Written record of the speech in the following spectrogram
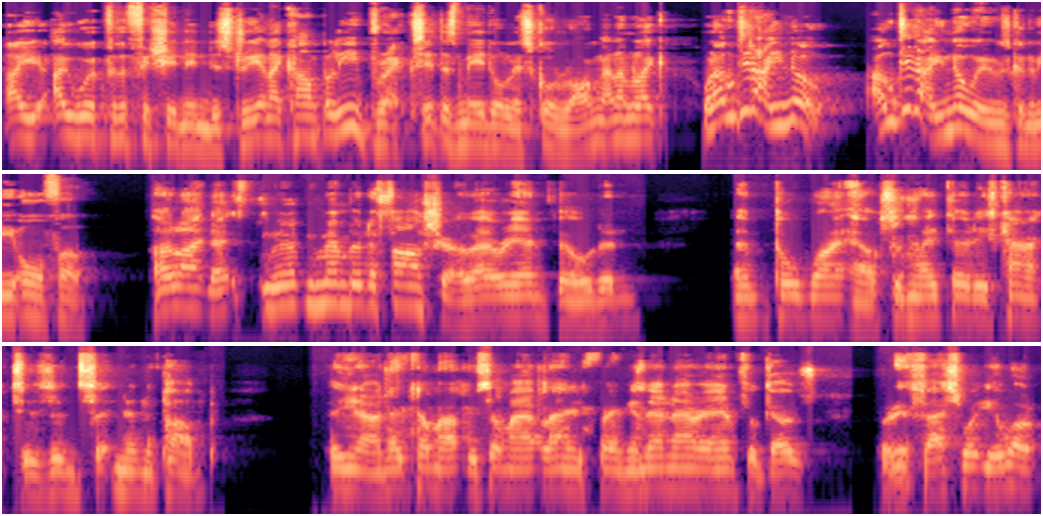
I, I work for the fishing industry and I can't believe Brexit has made all this go wrong. And I'm like, well, how did I know? How did I know it was going to be awful? I like that. You remember the Fast Show, Harry Enfield and, and Paul Whitehouse, and they do these characters and sitting in the pub, you know, and they come up with some outlandish thing, and then Harry Enfield goes, "Well, if that's what you want,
